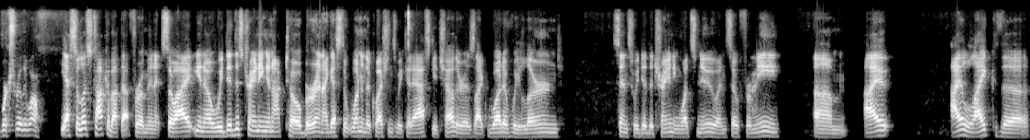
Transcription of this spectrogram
works really well. Yeah, so let's talk about that for a minute. So I, you know, we did this training in October, and I guess that one of the questions we could ask each other is like, what have we learned since we did the training? What's new? And so for me, um, I, I like the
